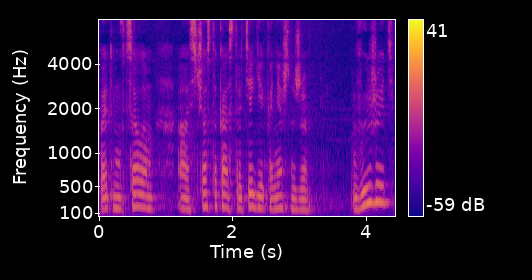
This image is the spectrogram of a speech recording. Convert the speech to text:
Поэтому в целом а, сейчас такая стратегия, конечно же, выжить,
